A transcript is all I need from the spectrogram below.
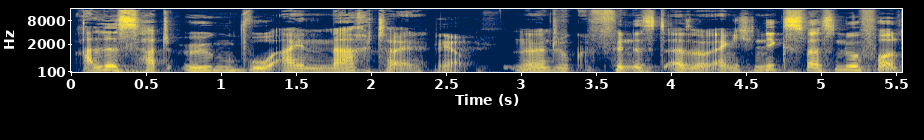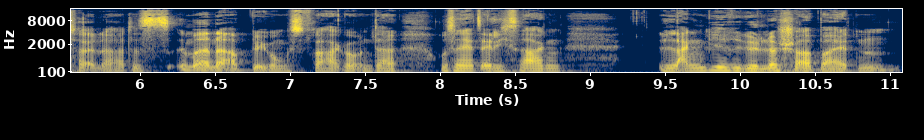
alles hat irgendwo einen Nachteil. Ja. Ne, du findest also eigentlich nichts, was nur Vorteile hat. Das ist immer eine Abwägungsfrage. Und da muss man jetzt ehrlich sagen, langwierige Löscharbeiten,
